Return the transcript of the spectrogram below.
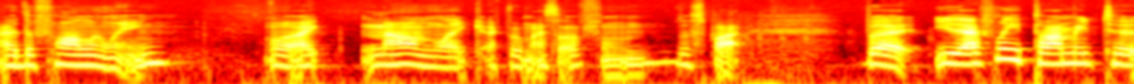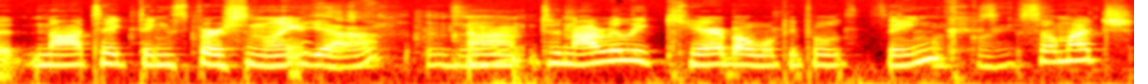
are the following. Well, I now I'm like I put myself on the spot, but you definitely taught me to not take things personally. yeah, mhm. Um, to not really care about what people think so much.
